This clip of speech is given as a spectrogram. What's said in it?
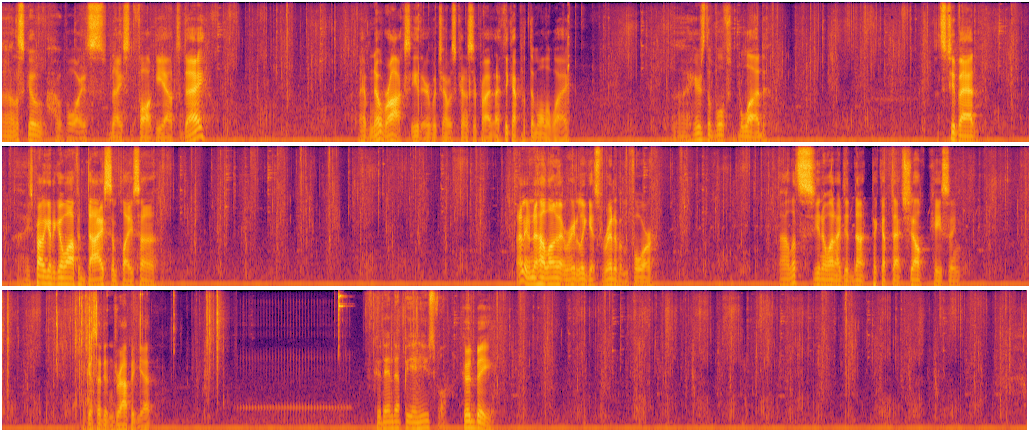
Uh, let's go... Oh, boy, it's nice and foggy out today. I have no rocks, either, which I was kind of surprised. I think I put them all away. Uh, here's the wolf's blood. That's too bad. Uh, he's probably going to go off and die someplace, huh? I don't even know how long that really gets rid of him for. Uh, let's, you know what, I did not pick up that shell casing. I guess I didn't drop it yet. Could end up being useful. Could be.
